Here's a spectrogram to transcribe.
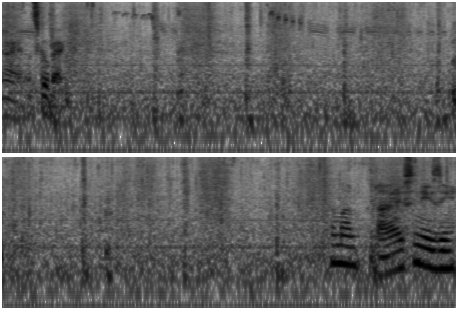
Alright, let's go back. Come on, nice and easy.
